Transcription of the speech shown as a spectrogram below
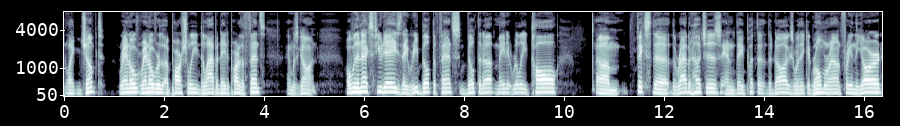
like jumped, ran over ran over a partially dilapidated part of the fence, and was gone. Over the next few days, they rebuilt the fence, built it up, made it really tall, um, fixed the the rabbit hutches, and they put the the dogs where they could roam around free in the yard.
